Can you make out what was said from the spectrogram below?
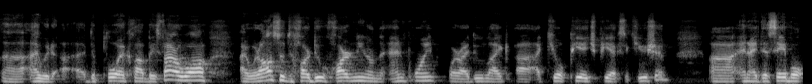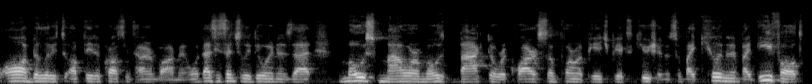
uh, I would uh, deploy a cloud-based firewall. I would also do hardening on the endpoint, where I do like uh, I kill PHP execution, uh, and I disable all ability to update across the entire environment. What that's essentially doing is that most malware, most backdoor requires some form of PHP execution, and so by killing it by default,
